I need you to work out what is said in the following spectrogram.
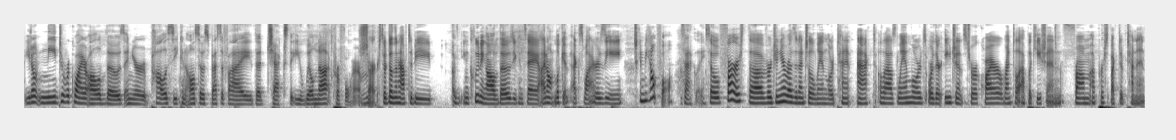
You don't need to require all of those, and your policy can also specify the checks that you will not perform. Sure. So it doesn't have to be uh, including all of those. You can say, I don't look at X, Y, or Z, which can be helpful. Exactly. So, first, the Virginia Residential Landlord Tenant Act allows landlords or their agents to require a rental application from a prospective tenant.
